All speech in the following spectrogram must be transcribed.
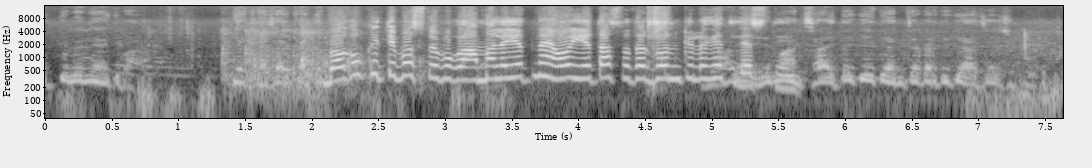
एक किलो नाही की बाळा एक हजार का बघू किती बसतोय बघू. आम्हाला येत नाही हो येत असतं तर दोन किलो घेतले असते. माणसं आहेत की त्यांच्याकडे घ्यायचं शिकू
